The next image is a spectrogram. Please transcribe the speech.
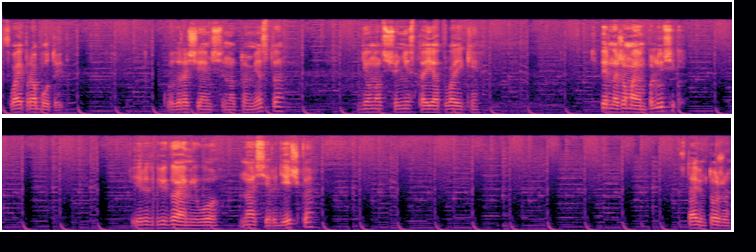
Свайп работает. Возвращаемся на то место, где у нас еще не стоят лайки. Теперь нажимаем плюсик. Передвигаем его на сердечко. Ставим тоже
